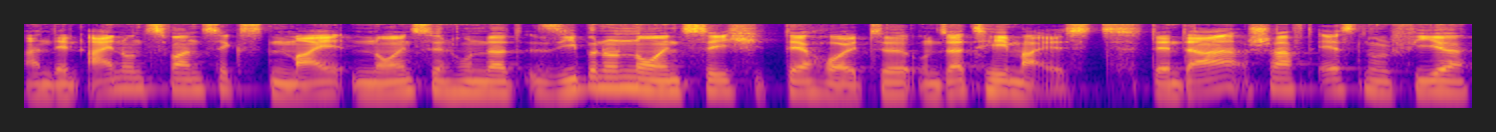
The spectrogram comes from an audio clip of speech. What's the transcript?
an den 21. Mai 1997, der heute unser Thema ist. Denn da schafft S04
